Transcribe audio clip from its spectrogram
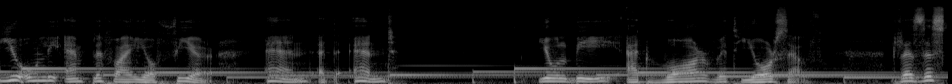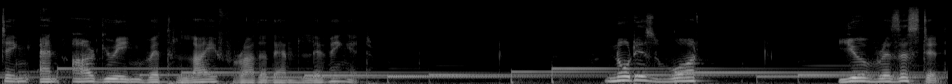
you only amplify your fear, and at the end, you will be at war with yourself, resisting and arguing with life rather than living it. Notice what you've resisted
